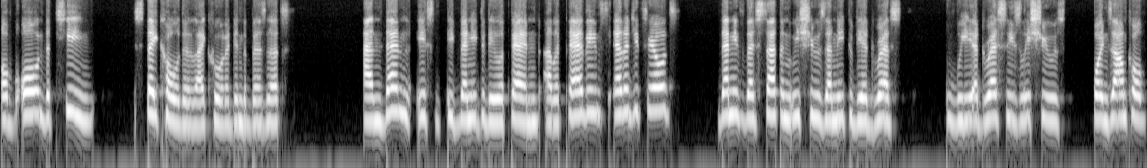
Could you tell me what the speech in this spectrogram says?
of all the key stakeholders I call it in the business. And then if, if they need to be repaired, I repair these energy fields. Then if there's certain issues that need to be addressed, we address these issues. For example,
